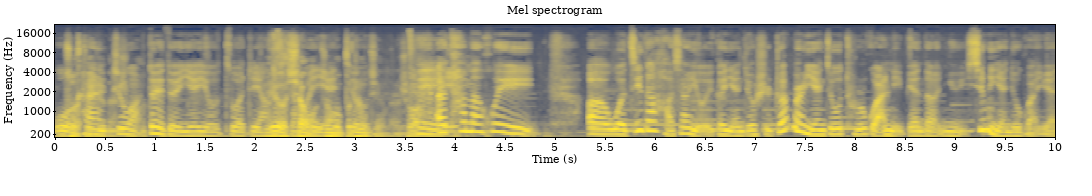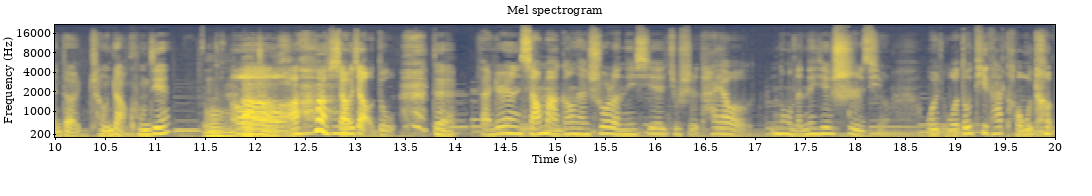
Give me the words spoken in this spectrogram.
我看知网，对对，也有做这样。也有像我这么不正经的，是吧？呃，他们会，呃，我记得好像有一个研究是专门研究图书馆里边的女性研究馆员的成长空间。嗯，哦，小角度。对，反正小马刚才说了那些，就是他要弄的那些事情，我我都替他头疼。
